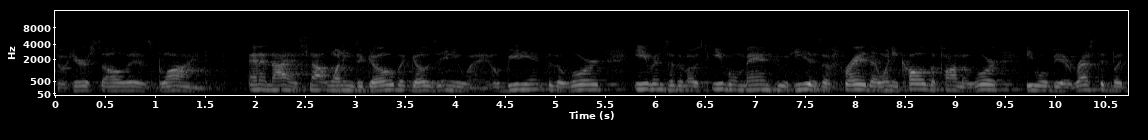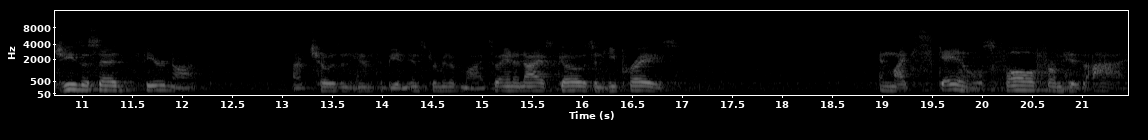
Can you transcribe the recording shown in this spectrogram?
So here Saul is, blind. Ananias not wanting to go, but goes anyway, obedient to the Lord, even to the most evil man who he is afraid that when he calls upon the Lord, he will be arrested. But Jesus said, Fear not. I've chosen him to be an instrument of mine. So Ananias goes and he prays. And like scales fall from his eyes.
